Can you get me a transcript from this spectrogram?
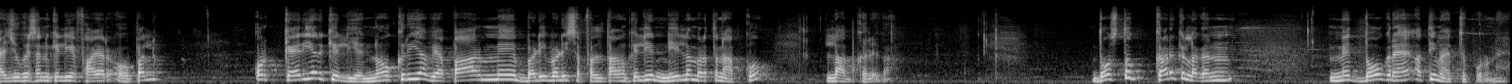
एजुकेशन के लिए फायर ओपल और कैरियर के लिए, नौकरी या व्यापार में बड़ी बड़ी सफलताओं के लिए नीलम रत्न आपको लाभ करेगा। दोस्तों, कर्क लगन में दो ग्रह अति महत्वपूर्ण हैं,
